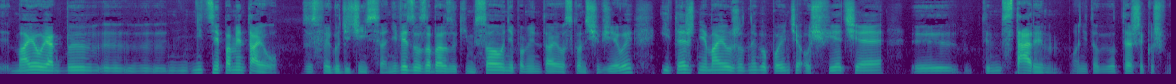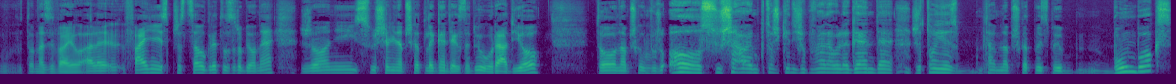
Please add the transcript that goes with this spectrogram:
y, mają jakby y, nic nie pamiętają ze swojego dzieciństwa. Nie wiedzą za bardzo kim są, nie pamiętają skąd się wzięły i też nie mają żadnego pojęcia o świecie y, tym starym. Oni to też jakoś to nazywają, ale fajnie jest przez całą grę to zrobione, że oni słyszeli na przykład legendę, jak znajdują radio, to na przykład mówią, że o, słyszałem, ktoś kiedyś opowiadał legendę, że to jest tam na przykład powiedzmy boombox,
